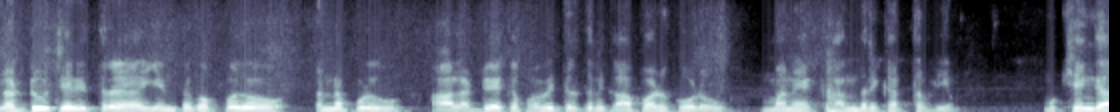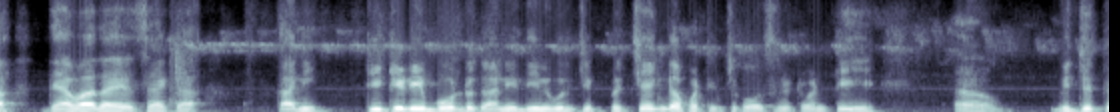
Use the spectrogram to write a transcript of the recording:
లడ్డూ చరిత్ర ఎంత గొప్పదో అన్నప్పుడు ఆ లడ్డు యొక్క పవిత్రతను కాపాడుకోవడం మన యొక్క అందరి కర్తవ్యం. ముఖ్యంగా దేవాదాయ శాఖ కానీ టీటీడీ బోర్డు కానీ దీని గురించి ప్రత్యేకంగా పట్టించుకోవాల్సినటువంటి విద్యుత్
